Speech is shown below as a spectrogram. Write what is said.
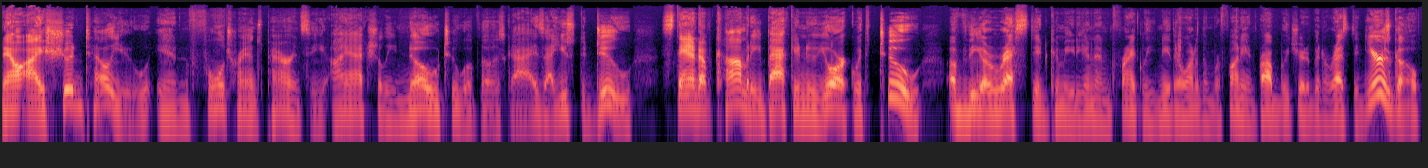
Now, I should tell you in full transparency, I actually know two of those guys. I used to do stand up comedy back in New York with two of the arrested comedian, and frankly, neither one of them were funny and probably should have been arrested years ago.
